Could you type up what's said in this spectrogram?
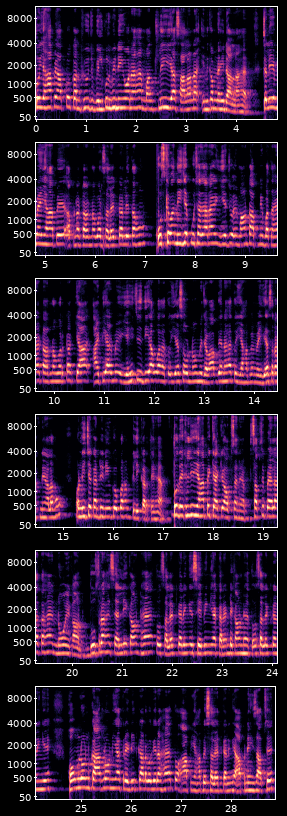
तो यहाँ पे आपको कंफ्यूज बिल्कुल भी नहीं होना है। मंथली या सालाना इनकम नहीं डालना है। चलिए, मैं यहाँ पे अपना टर्न सेलेक्ट कर लेता हूँ। उसके बाद नीचे पूछा जा रहा है, ये जो अमाउंट आपने बताया टर्नओवर का, क्या आईटीआर में यही चीज़ दिया हुआ है? तो यस और नो में जवाब देना है तो यहाँ पे मैं यस रखने वाला हूँ और नीचे कंटिन्यू के ऊपर हम क्लिक करते हैं। तो देख लीजिए यहाँ पे क्या क्या ऑप्शन है। सबसे पहला आता है नो अकाउंट दूसरा है सैलरी अकाउंट है तो सेलेक्ट करेंगे सेविंग या करंट अकाउंट है तो सेलेक्ट करेंगे। होम लोन कार लोन या क्रेडिट कार्ड वगैरह है तो आप यहाँ पे सेलेक्ट करेंगे अपने हिसाब से।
